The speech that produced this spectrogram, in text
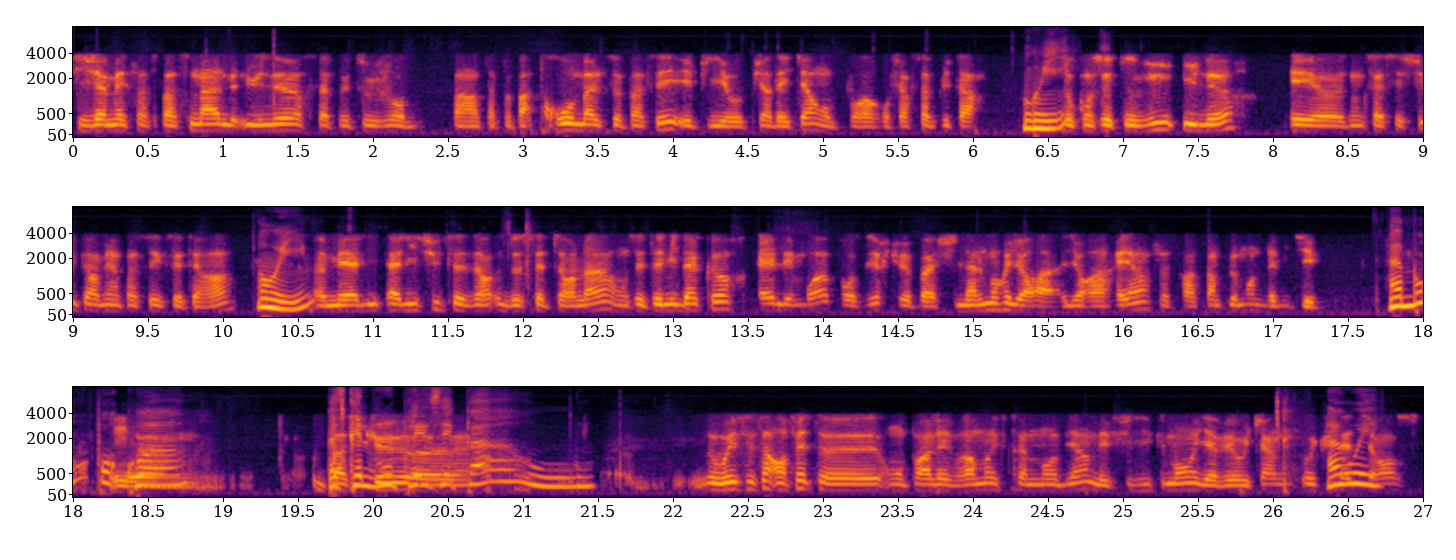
si jamais ça se passe mal, une heure ça peut toujours, enfin ça peut pas trop mal se passer. Et puis au pire des cas, on pourra refaire ça plus tard. Oui. Donc on s'était vu une heure. Et euh, donc ça s'est super bien passé, etc. Oui. Euh, Mais à l'i- à l'issue de, cette heure- heure-là, on s'était mis d'accord, elle et moi, pour se dire que bah, finalement il y aura, y aura rien, ce sera simplement de l'amitié. Ah bon? Et, Pourquoi euh, Parce qu'elle que, vous plaisait euh, pas ou? Oui, c'est ça. En fait, euh, on parlait vraiment extrêmement bien, mais physiquement, il y avait aucun, aucune Ah oui. attirance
